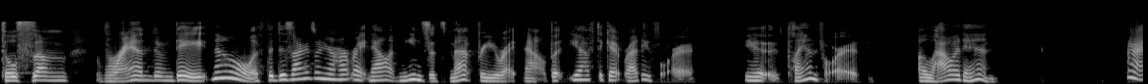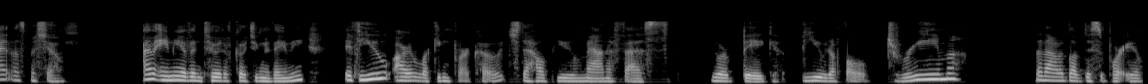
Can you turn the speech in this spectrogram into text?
till some random date. No, if the desire's on your heart right now, it means it's meant for you right now, but you have to get ready for it. You plan for it, allow it in. All right, that's my show. I'm Amy of Intuitive Coaching with Amy. If you are looking for a coach to help you manifest your big, beautiful dream, then I would love to support you.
